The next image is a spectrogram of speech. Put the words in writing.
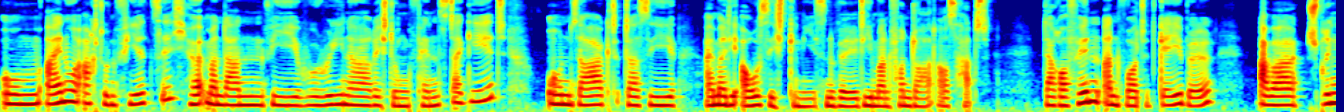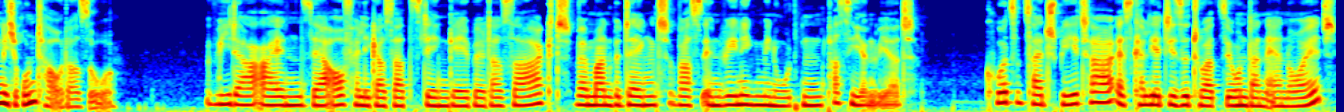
Um 1.48 Uhr hört man dann, wie Verena Richtung Fenster geht und sagt, dass sie einmal die Aussicht genießen will, die man von dort aus hat. Daraufhin antwortet Gable, aber spring nicht runter oder so. Wieder ein sehr auffälliger Satz, den Gable da sagt, wenn man bedenkt, was in wenigen Minuten passieren wird. Kurze Zeit später eskaliert die Situation dann erneut.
